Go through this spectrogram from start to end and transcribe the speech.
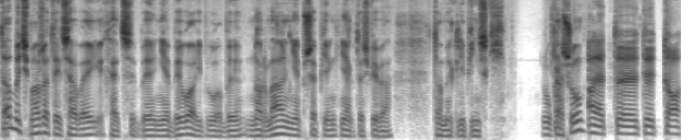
to być może tej całej hecy by nie było i byłoby normalnie, przepięknie, jak to śpiewa Tomek Lipiński. Łukaszu? Ale ty, ty, to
